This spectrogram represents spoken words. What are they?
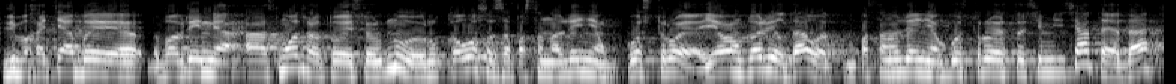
либо хотя бы во время осмотра, то есть, ну, руководство за постановлением госстроя. Я вам говорил, да, вот постановление госстроя 170, да,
